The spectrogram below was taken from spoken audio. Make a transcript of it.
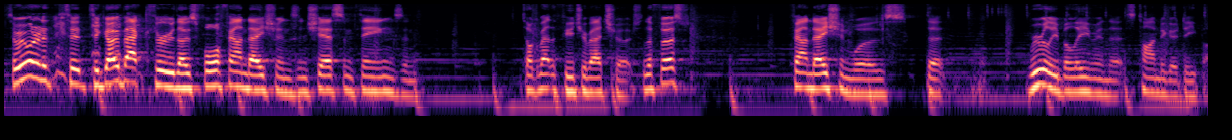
So we wanted to, to go back through those four foundations and share some things and talk about the future of our church. So the first foundation was that we really believe in that it's time to go deeper.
